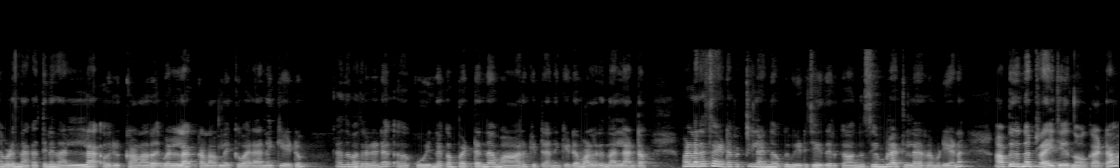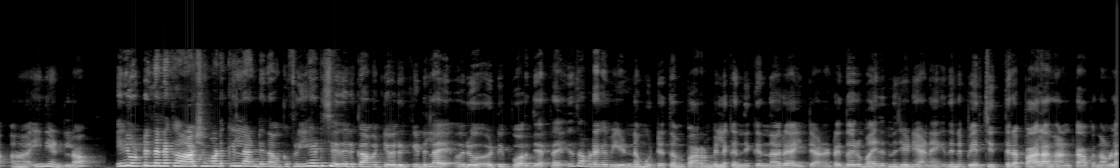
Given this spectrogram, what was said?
നമ്മുടെ നഖത്തിന് നല്ല ഒരു കളർ വെള്ള കളറിലേക്ക് വരാനൊക്കെ ആയിട്ടും അത് മാത്രമല്ല കുഴിനകം പെട്ടെന്ന് മാറി കിട്ടാനൊക്കെ വളരെ നല്ല കേട്ടോ വളരെ സൈഡ് എഫക്റ്റ് ഇല്ലാണ്ട് നമുക്ക് വീട് ചെയ്തെടുക്കാവുന്ന സിമ്പിൾ ആയിട്ടുള്ള റെമഡിയാണ് അപ്പോൾ ഇതൊന്ന് ട്രൈ ചെയ്ത് നോക്കാം കേട്ടോ ഇനിയുണ്ടല്ലോ. ഇനി ഒട്ടും തന്നെ കാശ് മുടക്കില്ലാണ്ട് നമുക്ക് ഫ്രീ ആയിട്ട് ചെയ്തെടുക്കാൻ പറ്റിയ ഒരു കിടില ഒരു ടിപ്പ് പറഞ്ഞു തരട്ടെ. ഇത് നമ്മുടെയൊക്കെ വീടിന്റെ മുറ്റത്തും പറമ്പിലൊക്കെ നിൽക്കുന്ന ഒരു ഐറ്റമാണ് കേട്ടോ. ഇതൊരു മരുന്ന് ചെടിയാണ്. ഇതിന്റെ പേര് ചിത്തിരപ്പാല എന്നാണ് കേട്ടോ. അപ്പോൾ നമ്മൾ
